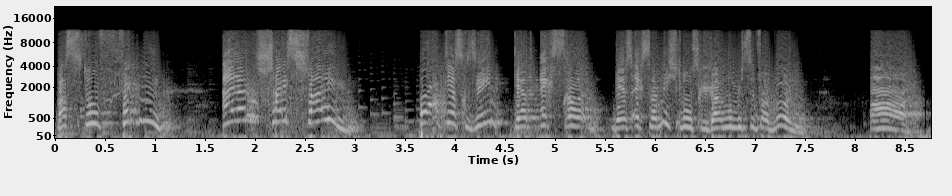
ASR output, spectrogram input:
Was, du Ficken! Alter, du scheiß Schein! Boah, habt ihr das gesehen? Der hat extra, der ist extra nicht losgegangen, um mich zu verwirren. Oh.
